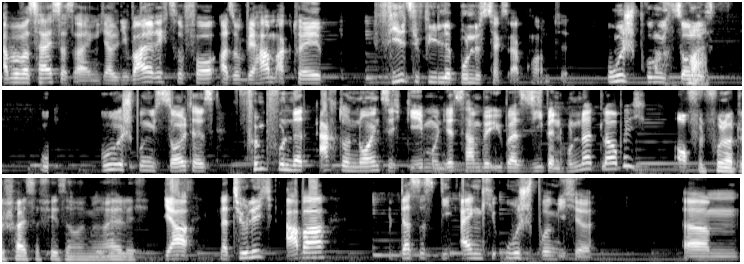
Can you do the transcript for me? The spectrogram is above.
Aber was heißt das eigentlich? Also die Wahlrechtsreform, also wir haben aktuell viel zu viele Bundestagsabgeordnete. Ursprünglich soll Ach, es ursprünglich sollte es 598 geben und jetzt haben wir über 700, glaube ich. Auch 500 ist scheiße viel, sagen wir mal ehrlich. Ja, natürlich, aber das ist die eigentliche ursprüngliche. Ähm,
